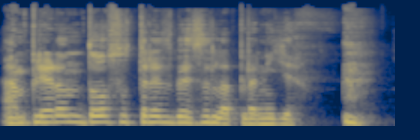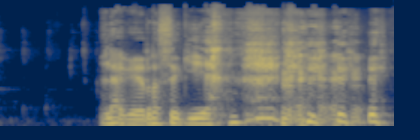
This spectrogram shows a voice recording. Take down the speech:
Ampliaron dos o tres veces la planilla. la guerra seguía.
